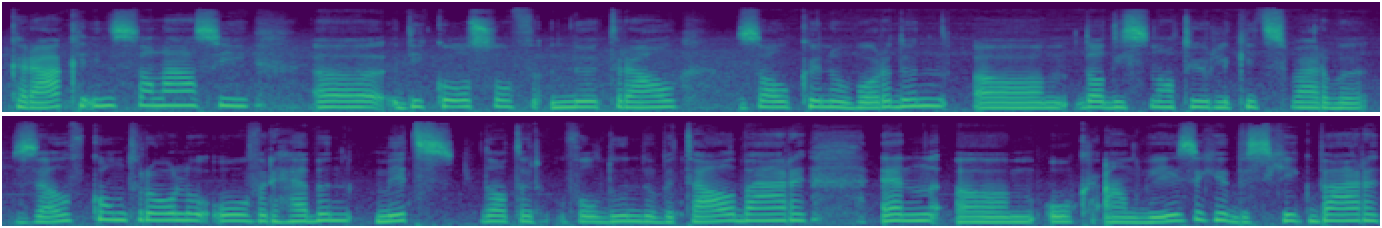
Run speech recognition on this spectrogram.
kraakinstallatie uh, die koolstofneutraal zal kunnen worden. Uh, dat is natuurlijk iets waar we zelf controle over hebben, mits dat er voldoende betaalbare en um, ook aanwezige, beschikbare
